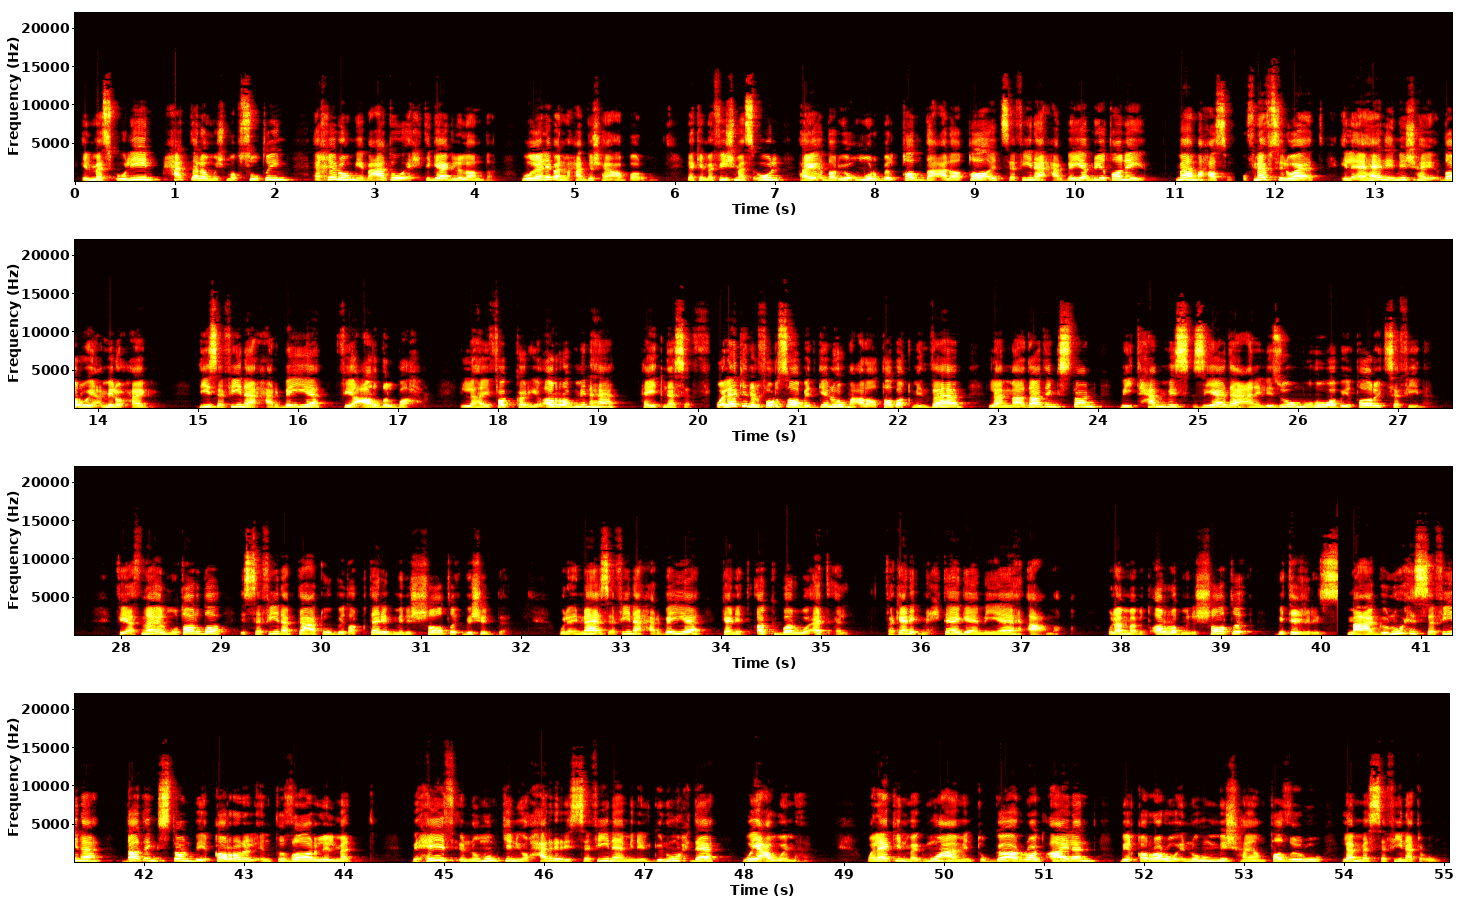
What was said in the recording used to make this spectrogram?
المسؤولين حتى لو مش مبسوطين آخرهم يبعتوا احتجاج للندن. وغالبا محدش هيعبرهم لكن مفيش مسؤول هيقدر يؤمر بالقبض على قائد سفينة حربية بريطانية مهما حصل. وفي نفس الوقت الأهالي مش هيقدروا يعملوا حاجة. دي سفينة حربية في عرض البحر. اللي هيفكر يقرب منها هيتنسف. ولكن الفرصة بتجيلهم على طبق من ذهب لما دادينغستون بيتحمس زيادة عن اللزوم وهو بيطارد سفينة. في أثناء المطاردة السفينة بتاعته بتقترب من الشاطئ بشدة. ولأنها سفينة حربية كانت أكبر وأتقل فكانت محتاجة مياه أعمق ولما بتقرب من الشاطئ بتغرز. مع جنوح السفينة دادينغستون بيقرر الانتظار للمد بحيث إنه ممكن يحرر السفينة من الجنوح ده ويعومها. ولكن مجموعة من تجار رود آيلاند بيقرروا إنهم مش هينتظروا لما السفينة تعوم.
